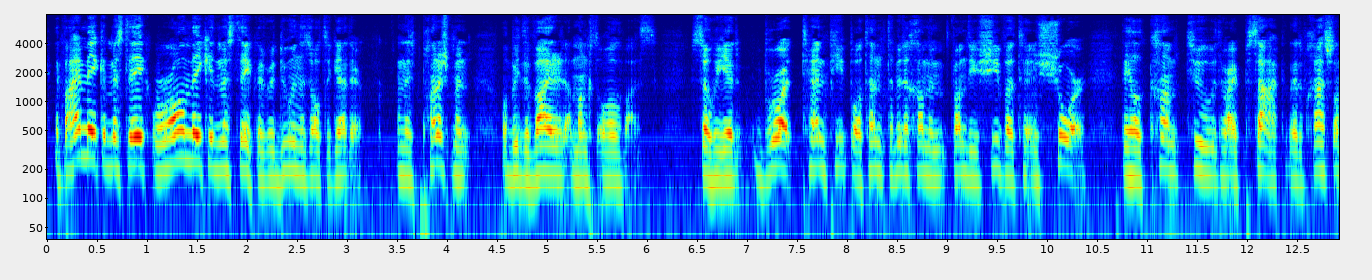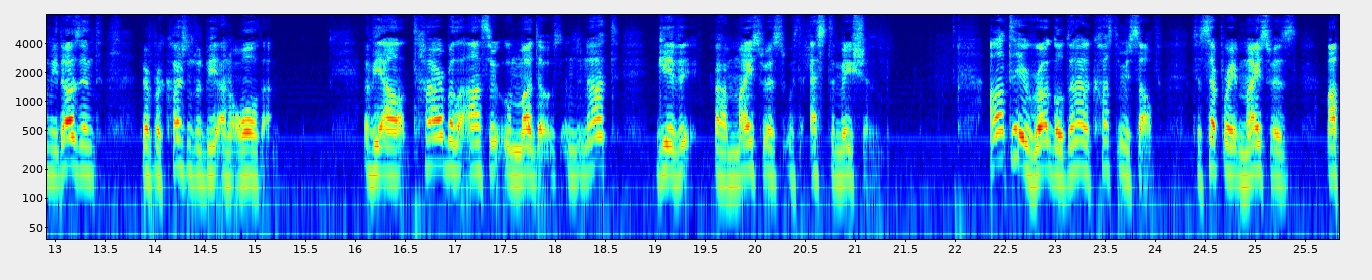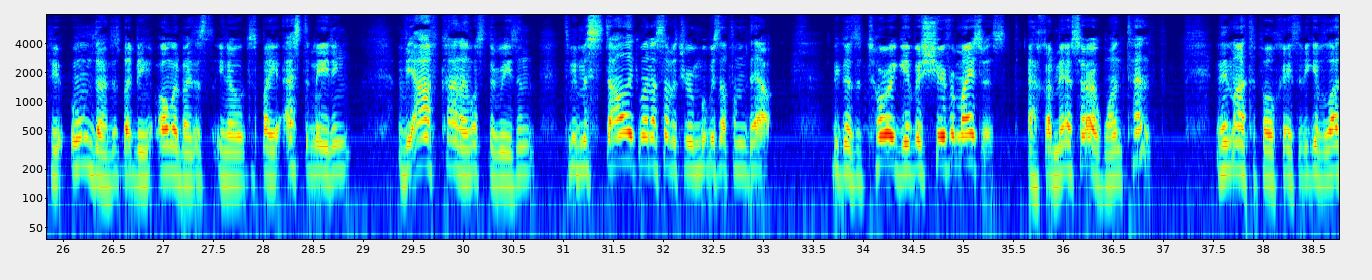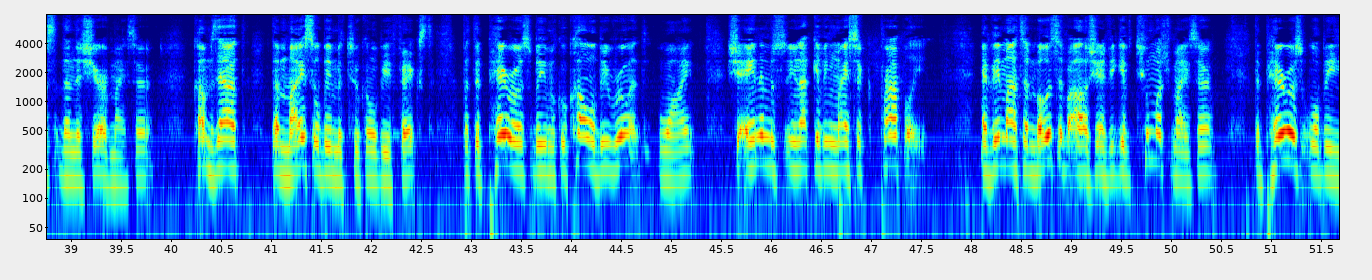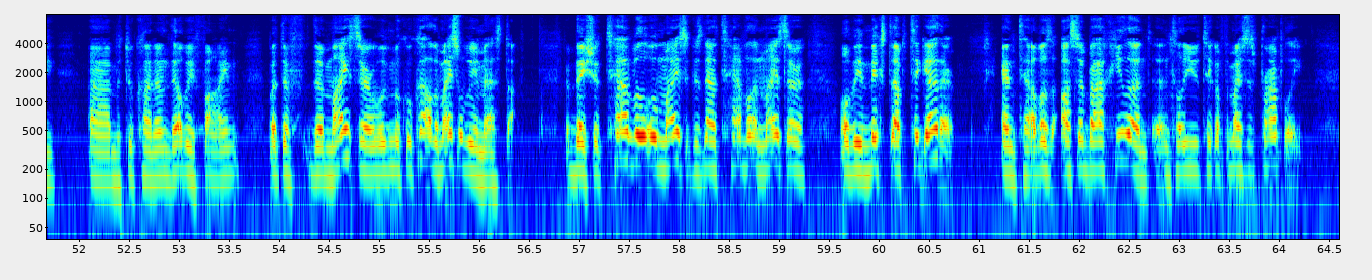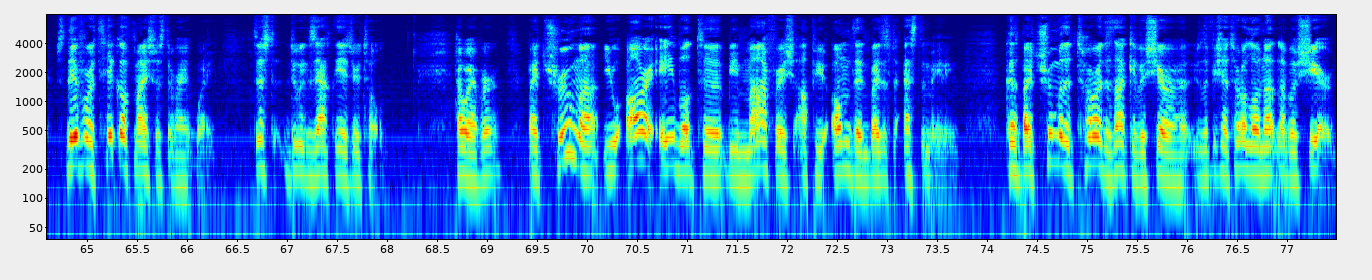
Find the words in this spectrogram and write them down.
if I make a mistake, we're all making a mistake because we're doing this all together. And this punishment will be divided amongst all of us. So he had brought 10 people, 10 Tamid from the yeshiva to ensure that he'll come to the right psak, that if Chashalam he doesn't, the repercussions would be on all of them. And do not give uh, with estimation. Alte ruggle, do not accustom yourself to separate maisras api umdan just by being omed by just you know just by estimating. The afkan, what's the reason? To be mistalik manasav to remove yourself from doubt, because the Torah gave a share for maisras echad me'asar one tenth. If you give less than the share of Meiser, comes out the Meiser will be Metukan, will be fixed, but the Peros will be Mekukal, will be ruined. Why? You're not giving Meiser properly. And Vimata Mosef Al if you give too much Meiser, the Peros will be metukanim, they'll be fine. But the the meiser will be mekukal, the meiser will be messed up. But they should tevel u meiser, because now tevel and meiser will be mixed up together. And tevel is aser ba'achila until you take off the meisers properly. So therefore, take off meisers the right way. Just do exactly as you're told. However, by truma, you are able to be mafresh api omden by just estimating. Because by truma, the Torah does not give a share. Lefisha Torah lo not a share.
